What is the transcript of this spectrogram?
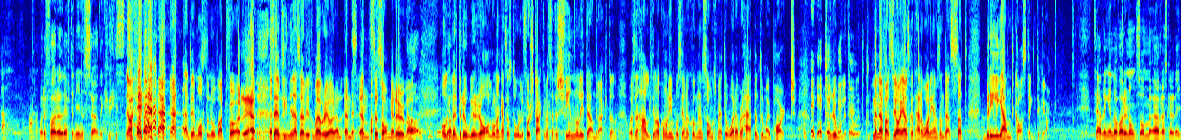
Ah, Var det före eller efter Nina Söderqvist? Ja, det måste nog varit före. Sen fick Nina Söderqvist komma över och göra en, en, en säsong, eller hur? Va? Och en väldigt rolig roll. Hon har ganska stor roll i första akten men sen försvinner hon lite i andra akten. Och efter en halvtimme kommer hon in på scenen och sjunger en sång som heter Whatever happened to my part. Otroligt roligt. Men i alla fall, så jag har älskat Hannah Waddingham sedan dess. Så att briljant casting tycker jag. Tävlingen då, var det någon som överraskade dig?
